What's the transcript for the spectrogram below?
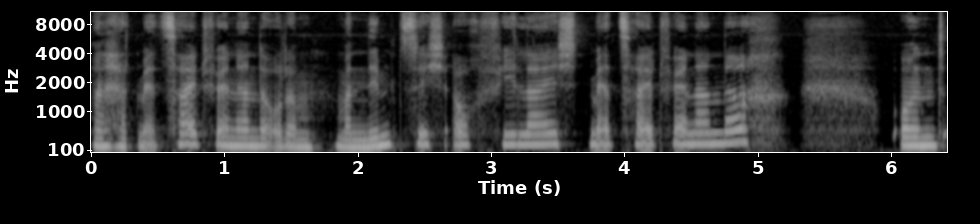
Man hat mehr Zeit füreinander oder man nimmt sich auch vielleicht mehr Zeit füreinander. Und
